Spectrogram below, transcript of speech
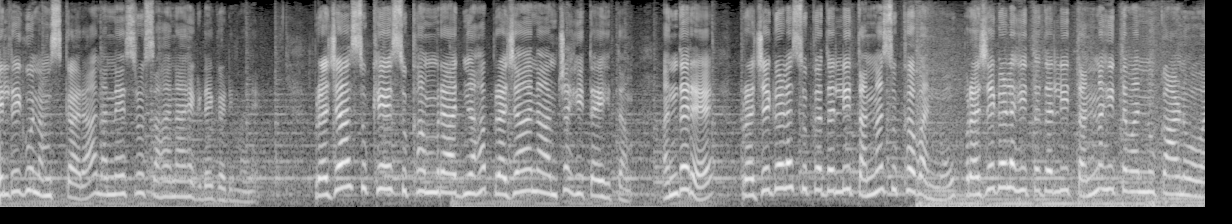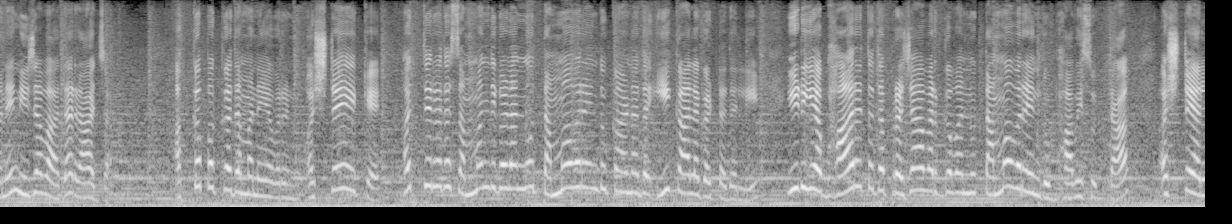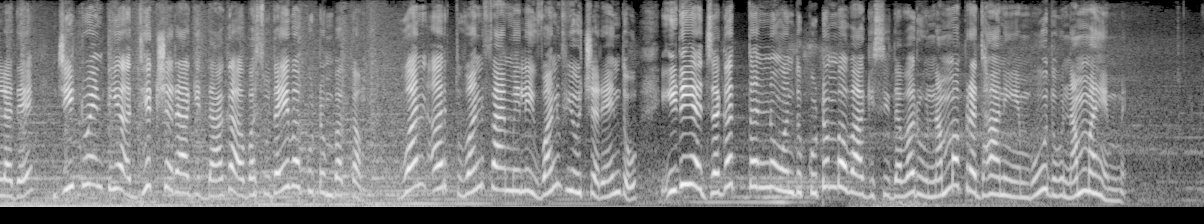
ಎಲ್ರಿಗೂ ನಮಸ್ಕಾರ. ನನ್ನ ಹೆಸರು ಸಹನಾ ಹೆಗ್ಡೆ, ಗಡಿಮನೆ. ಪ್ರಜಾ ಸುಖೇ ಸುಖಂ ರಾಜ್ಞ, ಪ್ರಜಾನಾಂಚ ಹಿತಹಿತಂ ಅಂದರೆ, ಪ್ರಜೆಗಳ ಸುಖದಲ್ಲಿ ತನ್ನ ಸುಖವನ್ನು, ಪ್ರಜೆಗಳ ಹಿತದಲ್ಲಿ ತನ್ನ ಹಿತವನ್ನು ಕಾಣುವವನೇ ನಿಜವಾದ ರಾಜ. ಅಕ್ಕಪಕ್ಕದ ಮನೆಯವರನ್ನು ಅಷ್ಟೇ ಏಕೆ, ಹತ್ತಿರದ ಸಂಬಂಧಿಗಳನ್ನು ತಮ್ಮವರೆಂದು ಕಾಣದ ಈ ಕಾಲಘಟ್ಟದಲ್ಲಿ, ಇಡೀ ಭಾರತದ ಪ್ರಜಾವರ್ಗವನ್ನು ತಮ್ಮವರೆಂದು ಭಾವಿಸುತ್ತಾ, ಅಷ್ಟೇ ಅಲ್ಲದೆ ಜಿ ಟ್ವೆಂಟಿಯ ಅಧ್ಯಕ್ಷರಾಗಿದ್ದಾಗ ವಸುದೈವ ಕುಟುಂಬಕಂ. One earth, one family, one future ಎಂದು ಇಡೀ ಜಗತ್ತನ್ನು ಒಂದು ಕುಟುಂಬವಾಗಿಸಿದವರು ನಮ್ಮ ಪ್ರಧಾನಿ ಎಂಬುದು ನಮ್ಮ ಹೆಮ್ಮೆ.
